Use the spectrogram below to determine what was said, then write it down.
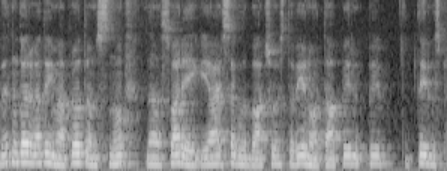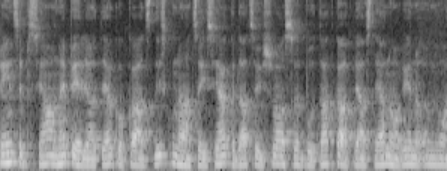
Bet, nu, katrā gadījumā, protams, nu, svarīgi jā, ir saglabāt šos vienotā pir, pir, tirgus principus, ja nepieļaut ja, kaut kādas diskriminācijas, ja, kad atsevišķas valsts varbūt atkāpjas ja, no vienas no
